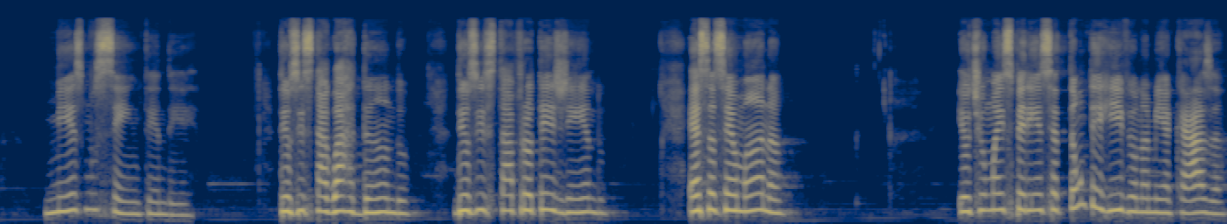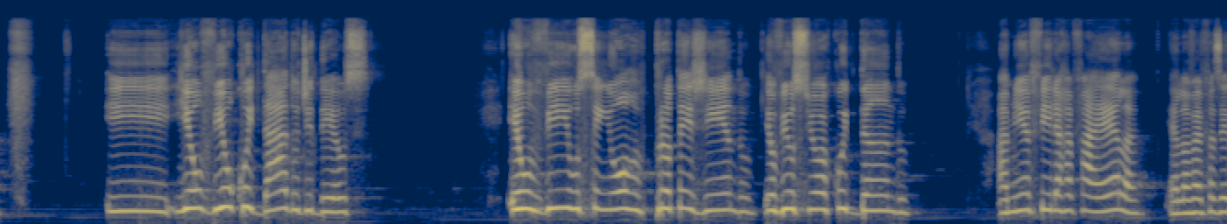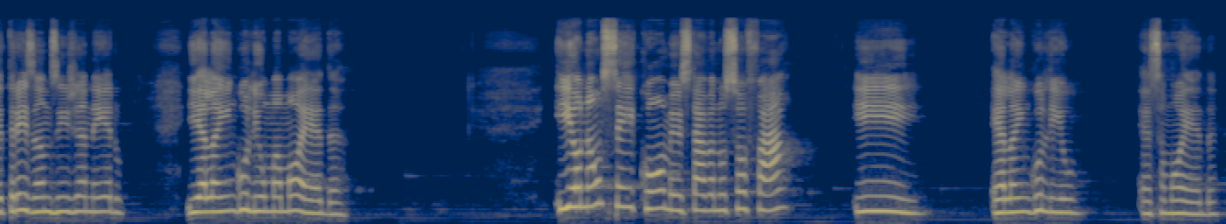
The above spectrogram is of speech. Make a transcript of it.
mesmo sem entender. Deus está guardando, Deus está protegendo. Essa semana, eu tinha uma experiência tão terrível na minha casa, e, e eu vi o cuidado de Deus eu vi o Senhor protegendo, eu vi o Senhor cuidando. A minha filha Rafaela, ela vai fazer três anos em janeiro, e ela engoliu uma moeda. E eu não sei como, eu estava no sofá e ela engoliu essa moeda.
